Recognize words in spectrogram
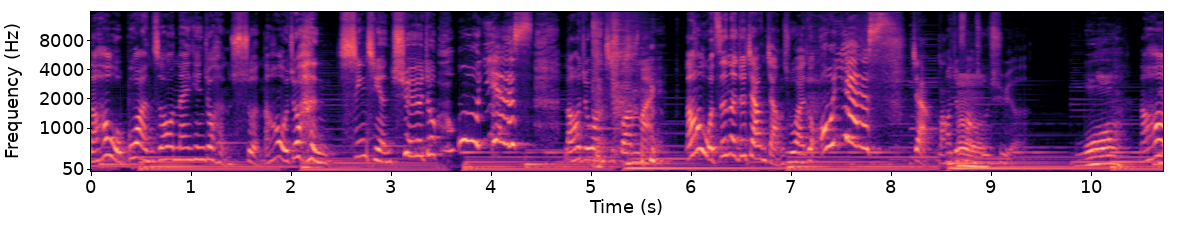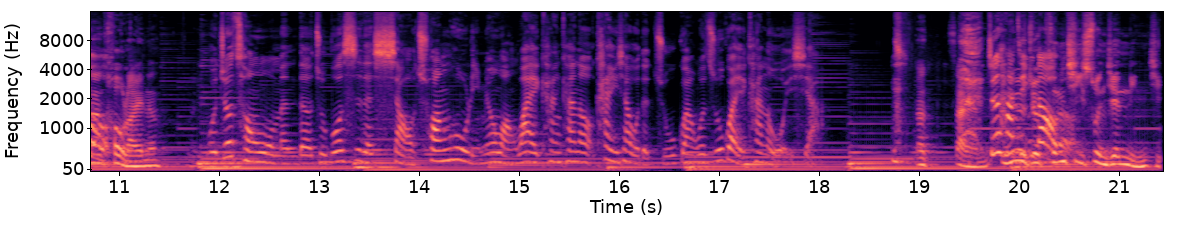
然后我播完之后那一天就很顺，然后我就很心情很雀跃，就哦 yes，然后就忘记关麦，然后我真的就这样讲出来，说哦 yes，这样，然后就放出去了。哇！然后那后来呢？我就从我们的主播室的小窗户里面往外看，看到看一下我的主管，我主管也看了我一下。那在 就是他听到了，空气瞬间凝结，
